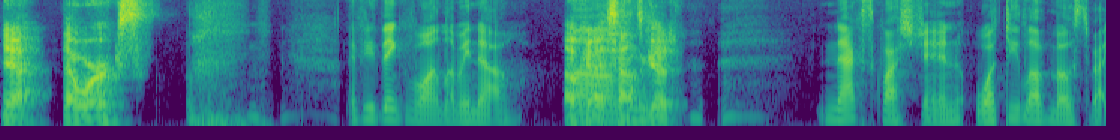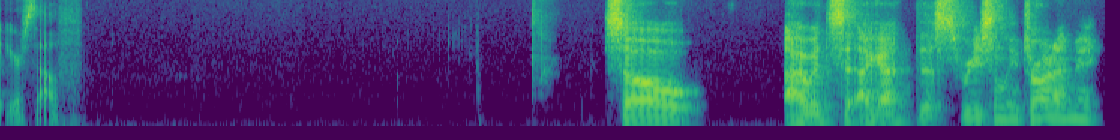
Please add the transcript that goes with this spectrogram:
Yeah, that works. if you think of one, let me know. Okay, um, sounds good. Next question: What do you love most about yourself? So, I would say I got this recently thrown at me.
